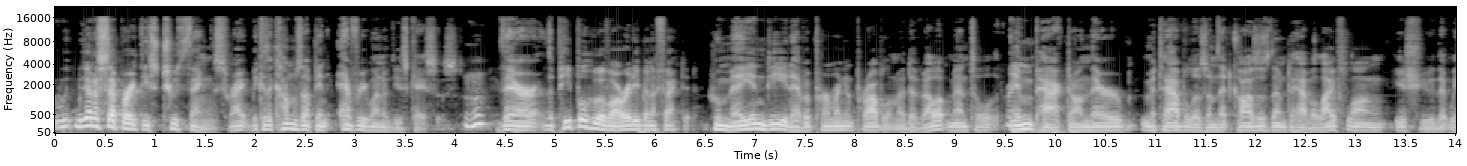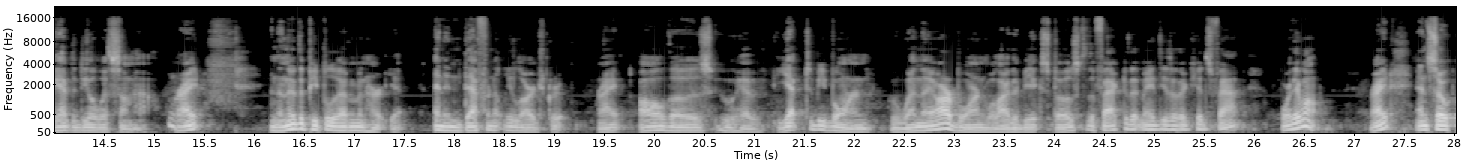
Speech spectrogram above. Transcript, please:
we, we got to separate these two things, right? Because it comes up in every one of these cases. Mm-hmm. They're the people who have already been affected, who may indeed have a permanent problem, a developmental impact on their metabolism that causes them to have a lifelong issue that we have to deal with somehow, mm-hmm. right? And then there are the people who haven't been hurt yet, an indefinitely large group, right? All those who have yet to be born, who when they are born will either be exposed to the factor that made these other kids fat or they won't, right? And so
